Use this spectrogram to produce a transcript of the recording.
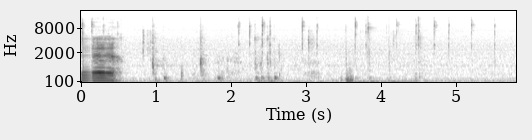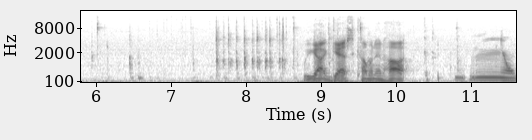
Yeah. we got guests coming in hot. All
